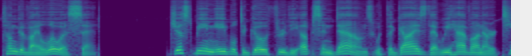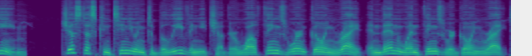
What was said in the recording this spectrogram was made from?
Tagovailoa said. Just being able to go through the ups and downs with the guys that we have on our team, just us continuing to believe in each other while things weren't going right and then when things were going right.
